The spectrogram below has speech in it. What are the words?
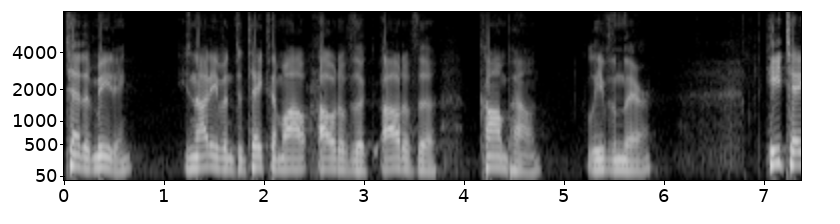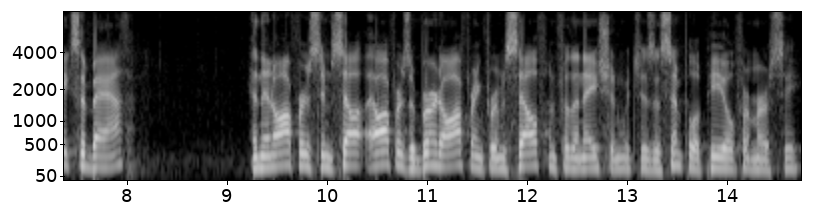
tent of meeting. He's not even to take them out, out of, the, out of the, compound, leave them there. He takes a bath and then offers, himself, offers a burnt offering for himself and for the nation, which is a simple appeal for mercy.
